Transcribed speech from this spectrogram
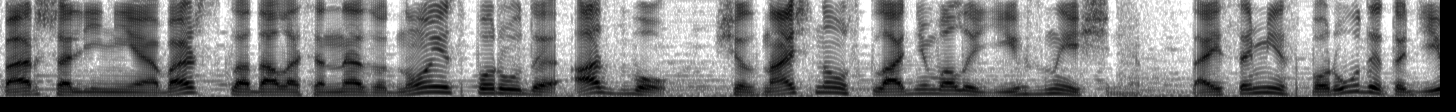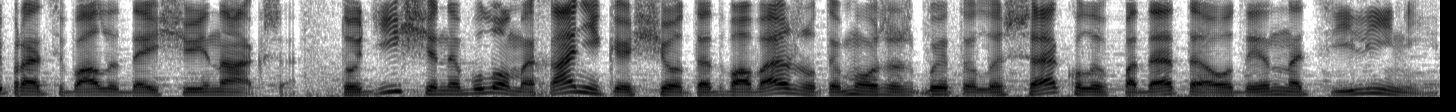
Перша лінія веж складалася не з одної споруди, а з двох, що значно ускладнювали їх знищення. Та й самі споруди тоді працювали дещо інакше. Тоді ще не було механіки, що Т2 вежу ти можеш бити лише коли впадете один на цій лінії.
